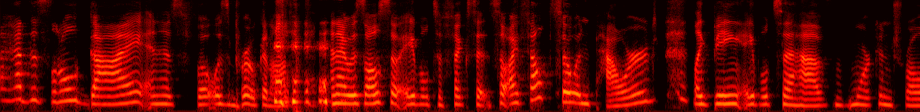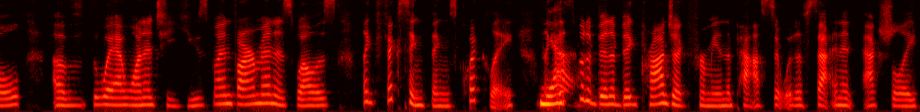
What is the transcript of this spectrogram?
I had this little guy and his foot was broken off and I was also able to fix it. So I felt so empowered, like being able to have more control of the way I wanted to use my environment as well as like fixing things quickly. Like Yeah. this would have been a big project for me in the past. It would have sat and it actually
